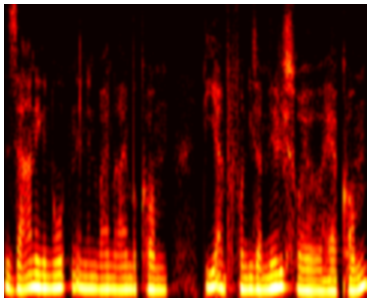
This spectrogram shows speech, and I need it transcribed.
sahnige Noten in den Wein reinbekommen, die einfach von dieser Milchsäure herkommen,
